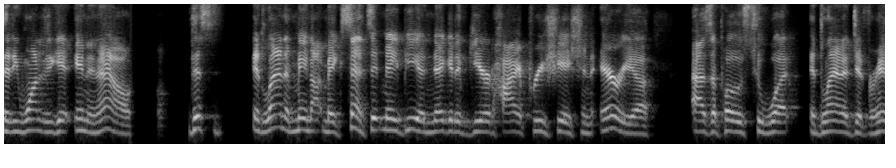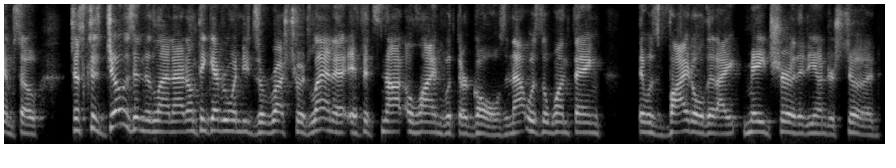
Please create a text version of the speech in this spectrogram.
that he wanted to get in and out, this Atlanta may not make sense. It may be a negative geared high appreciation area as opposed to what Atlanta did for him. So just because Joe's in Atlanta, I don't think everyone needs to rush to Atlanta if it's not aligned with their goals. And that was the one thing that was vital that I made sure that he understood.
